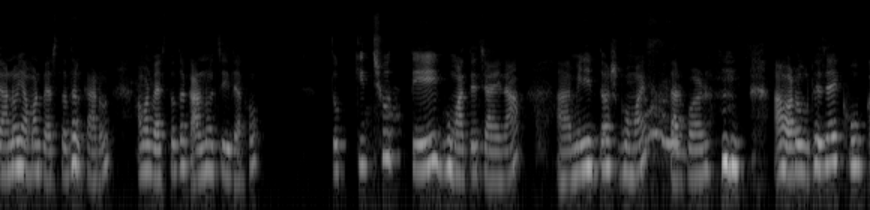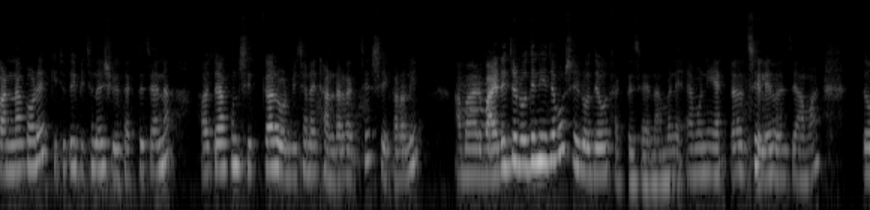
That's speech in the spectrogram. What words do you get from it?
জানোই আমার ব্যস্ততার কারণ। আমার ব্যস্ততার কারণ হচ্ছে এই দেখো, তো কিছুতেই ঘুমাতে চায় না। মিনিট দশ ঘুমায়, তারপর আবারও উঠে যায়, খুব কান্না করে, কিছুতেই বিছানায় শুয়ে থাকতে চায় না। হয়তো এখন শীতকাল, ওর বিছানায় ঠান্ডা লাগছে সেই কারণে। আবার বাইরের যে রোদে নিয়ে যাব, সেই রোদেও থাকতে চায় না। মানে এমনই একটা ছেলে হয়েছে আমার। তো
